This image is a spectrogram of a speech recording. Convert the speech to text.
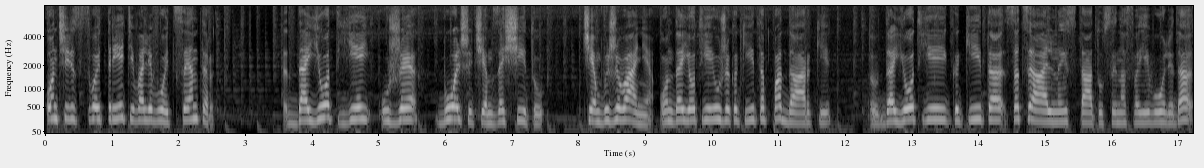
он через свой третий волевой центр дает ей уже больше, чем защиту, чем выживание. Он дает ей уже какие-то подарки, дает ей какие-то социальные статусы на своей воле, да,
